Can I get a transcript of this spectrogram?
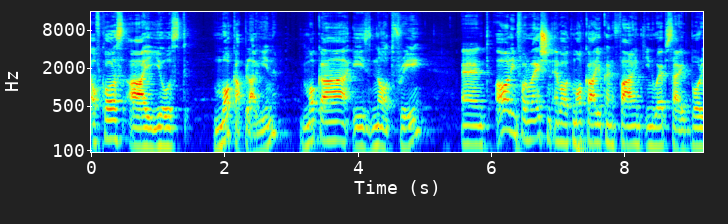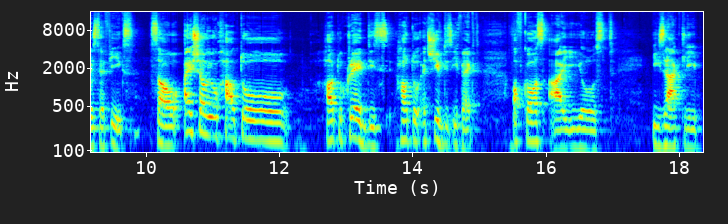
Of course I used Mocha plugin. Mocha is not free and all information about Mocha you can find in website BorisFX so I show you how to how to create this, how to achieve this effect. Of course, I used exactly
